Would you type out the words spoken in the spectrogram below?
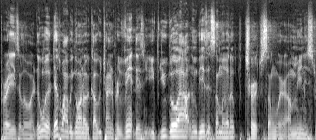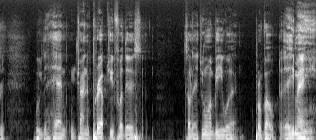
Praise the Lord. That's why we're going over because we're trying to prevent this. If you go out and visit some other church somewhere, a ministry, we have we're trying to prep you for this so that you won't be what? Provoked. Amen.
